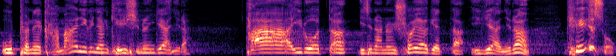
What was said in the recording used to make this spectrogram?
우편에 가만히 그냥 계시는 게 아니라 다 이루었다. 이제 나는 쉬어야겠다. 이게 아니라 계속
